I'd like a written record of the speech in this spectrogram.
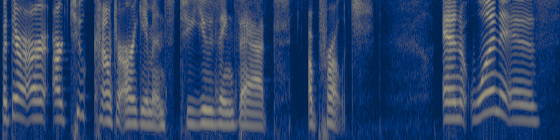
But there are, are two counter arguments to using that approach. And one is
